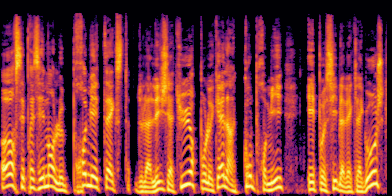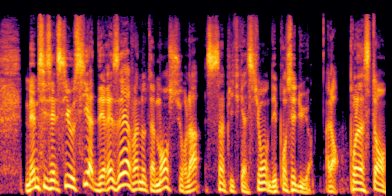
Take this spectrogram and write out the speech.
Or, c'est précisément le premier texte de la législature pour lequel un compromis est possible avec la gauche, même si celle-ci aussi a des réserves, hein, notamment sur la simplification des procédures. Alors, pour l'instant,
